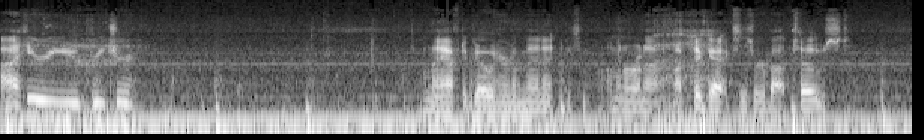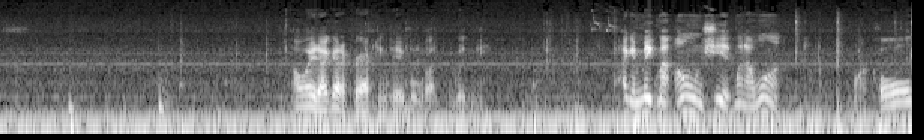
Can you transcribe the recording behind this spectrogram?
I hear you, creature. I'm gonna have to go here in a minute because I'm gonna run out. My pickaxes are about toast. Oh wait, I got a crafting table like with me. I can make my own shit when I want. More coal.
